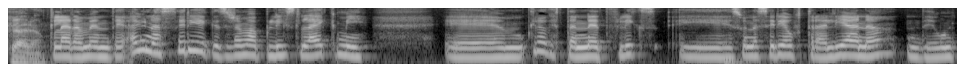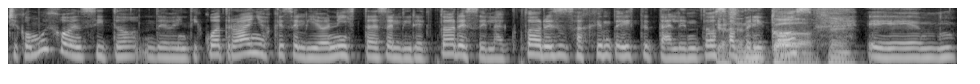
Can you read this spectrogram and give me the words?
Claro. Claramente. Hay una serie que se llama Please Like Me Em, creo que está en Netflix. y es una serie australiana de un chico muy jovencito, de 24 años, que es el guionista, es el director, es el actor, es esa gente, viste, talentosa, precoz. Em,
